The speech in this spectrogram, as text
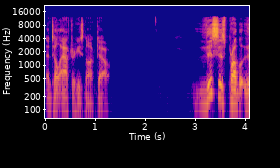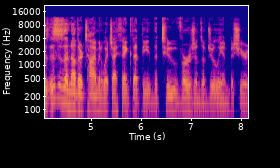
until after he's knocked out. This is probably this this, is another time in which I think that the the two versions of Julian Bashir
